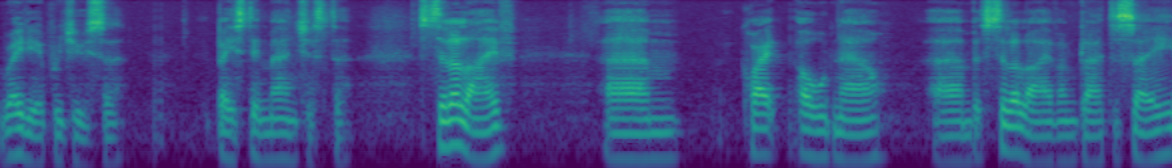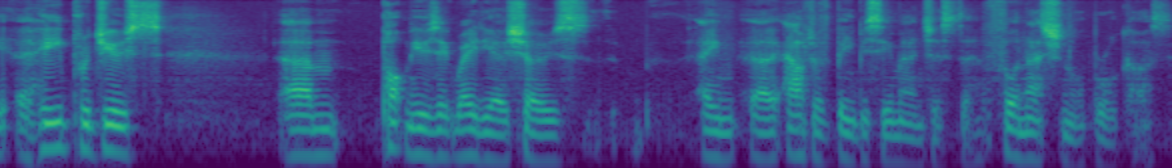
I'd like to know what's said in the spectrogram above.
radio producer based in Manchester, still alive, um, quite old now, um, but still alive, I'm glad to say. Uh, he produced um, pop music radio shows aim, uh, out of BBC Manchester for national broadcast.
